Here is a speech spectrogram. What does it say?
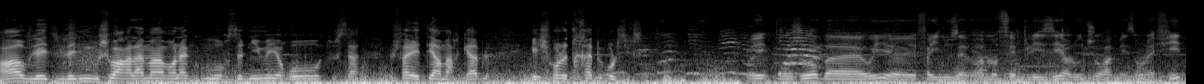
Ah, vous avez, vous avez mouchoir à la main avant la course, le numéro, tout ça. Le cheval était remarquable. Et je compte très peu pour le succès. Oui, bonjour, bah oui, euh, il nous a vraiment fait plaisir l'autre jour à Maison Lafitte.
